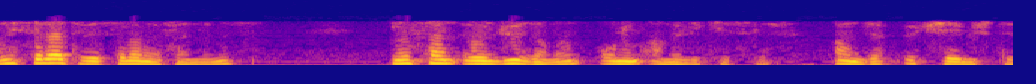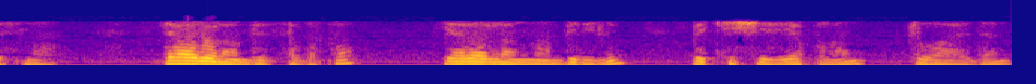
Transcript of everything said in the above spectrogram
Aleyhissalatü Vesselam Efendimiz insan öldüğü zaman onun ameli kesilir. Ancak üç şey müstesna. Değer olan bir sadaka, yararlanılan bir ilim ve kişiye yapılan dua eden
